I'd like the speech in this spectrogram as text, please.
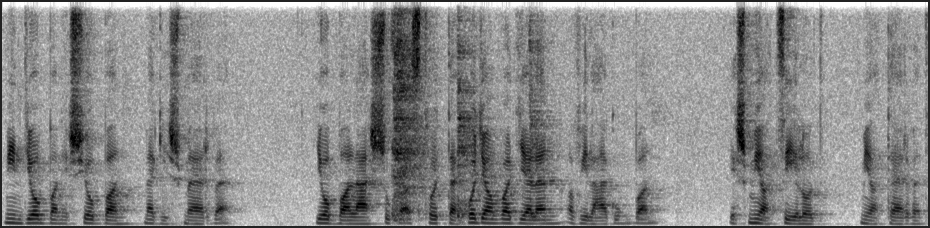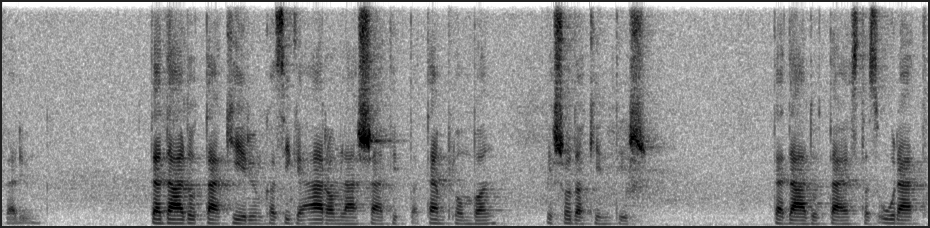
mind jobban és jobban megismerve, jobban lássuk azt, hogy te hogyan vagy jelen a világunkban, és mi a célod, mi a terved velünk. Te áldottál kérünk az ige áramlását itt a templomban, és odakint is. Te áldottál ezt az órát,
